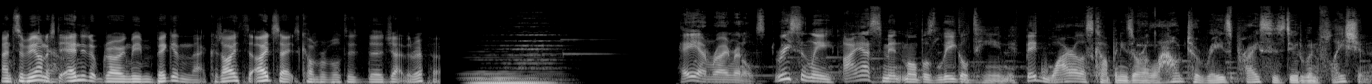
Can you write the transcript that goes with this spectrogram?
And to be honest, Yeah. it ended up growing even bigger than that because I th- I'd say it's comparable to the Jack the Ripper. Hey, I'm Ryan Reynolds. Recently, I asked Mint Mobile's legal team if big wireless companies are allowed to raise prices due to inflation.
